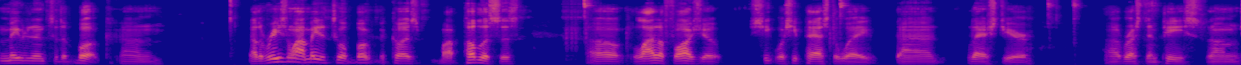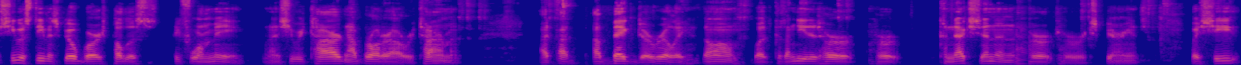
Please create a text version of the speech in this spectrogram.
made it into the book. Um, now the reason why I made it to a book because my publicist, uh, Lila Faggio, she well she passed away uh, last year. Uh, rest in peace. Um, she was Steven Spielberg's publicist before me, and she retired, and I brought her out of retirement. I, I, I begged her really, um, but because I needed her her connection and her her experience. But she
